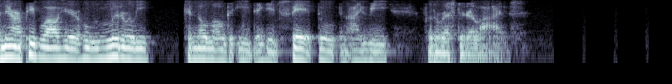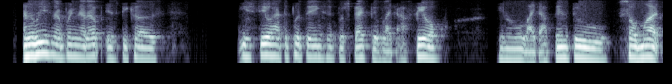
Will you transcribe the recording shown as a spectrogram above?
And there are people out here who literally can no longer eat. They get fed through an IV for the rest of their lives. And the reason I bring that up is because you still have to put things in perspective. Like I feel, you know, like I've been through so much,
